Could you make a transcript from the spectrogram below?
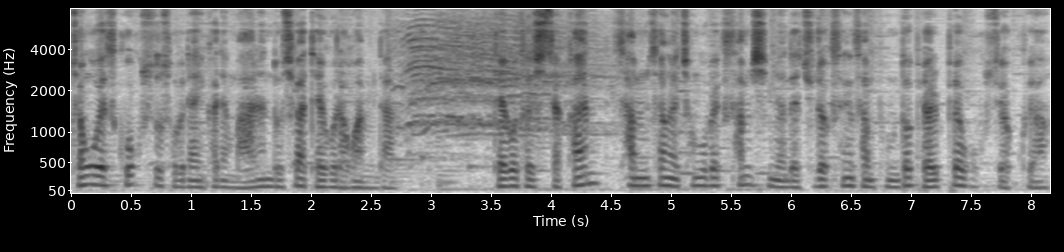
전국에서 국수 소비량이 가장 많은 도시가 대구라고 합니다. 대구에서 시작한 삼성의 1930년대 주력 생산품도 별표 국수였고요.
